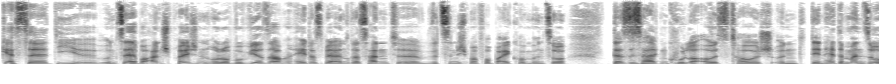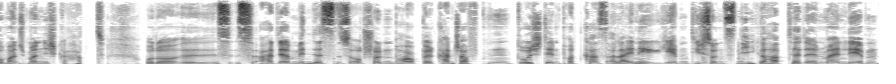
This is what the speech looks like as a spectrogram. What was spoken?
Gäste, die äh, uns selber ansprechen oder wo wir sagen, ey, das wäre interessant, äh, willst du nicht mal vorbeikommen und so. Das ist halt ein cooler Austausch und den hätte man so manchmal nicht gehabt. Oder äh, es, es hat ja mindestens auch schon ein paar Bekanntschaften durch den Podcast alleine gegeben, die ich sonst nie gehabt hätte in meinem Leben,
